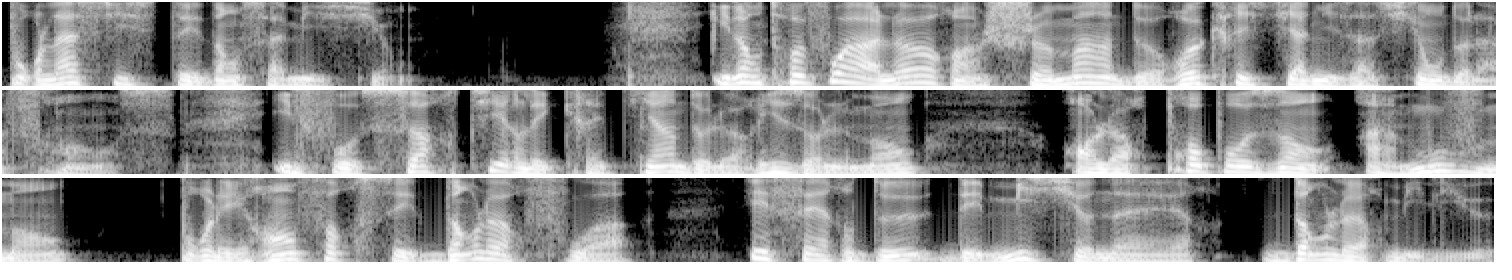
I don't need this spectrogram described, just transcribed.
pour l'assister dans sa mission. Il entrevoit alors un chemin de rechristianisation de la France. Il faut sortir les chrétiens de leur isolement en leur proposant un mouvement pour les renforcer dans leur foi et faire d'eux des missionnaires dans leur milieu.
